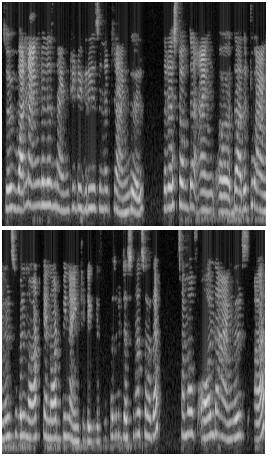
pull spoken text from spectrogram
So if one angle is 90 degrees in a triangle the rest of the ang- uh, the other two angles will not cannot be 90 degrees because we just now saw that sum of all the angles are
